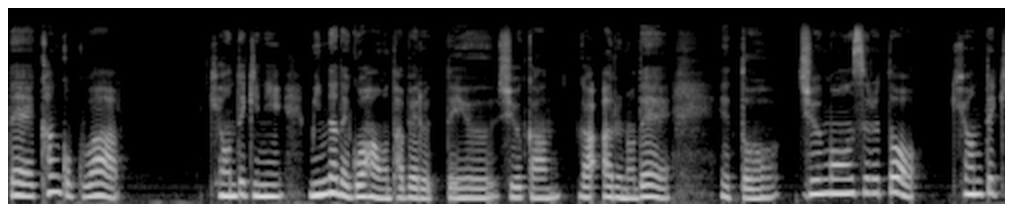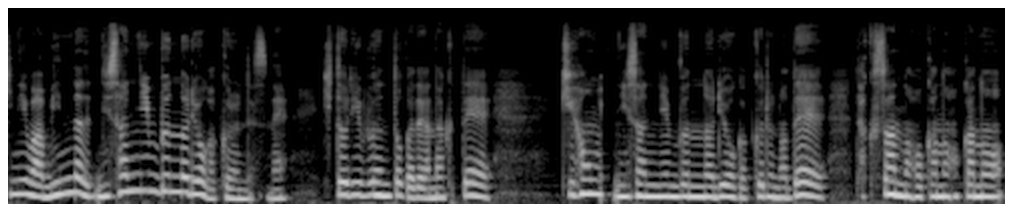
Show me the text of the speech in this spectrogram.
で韓国は基本的にみんなでご飯を食べるっていう習慣があるのでえっと注文すると基本的にはみんなで23人分の量が来るんですね。1人分とかではなくて基本23人分の量が来るのでたくさんの他の他の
